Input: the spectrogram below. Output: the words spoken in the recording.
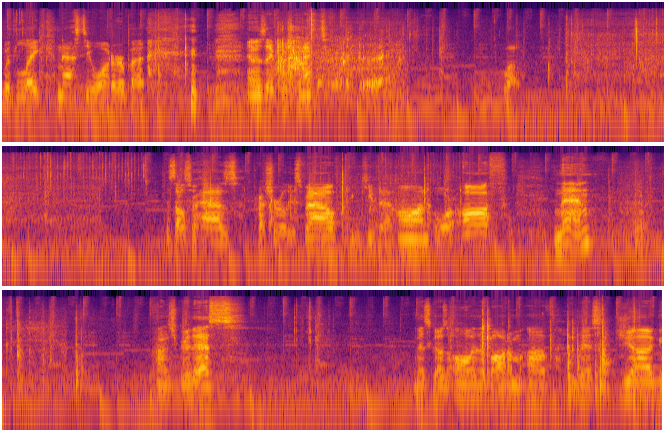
with lake nasty water, but and as a push connect. Whoa. This also has pressure release valve. You can keep that on or off. And then unscrew this. This goes all the way to the bottom of this jug.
